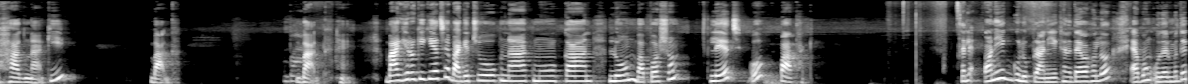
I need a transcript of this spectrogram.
ভাগ না কি? বাঘ। বাঘ। হ্যাঁ। বাঘেরও কি কি আছে? বাঘের চোখ নাক মুখ কান লোম বা পশম লেজ ও পা থাকে। তাহলে অনেকগুলো প্রাণী এখানে দেওয়া হলো এবং ওদের মধ্যে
